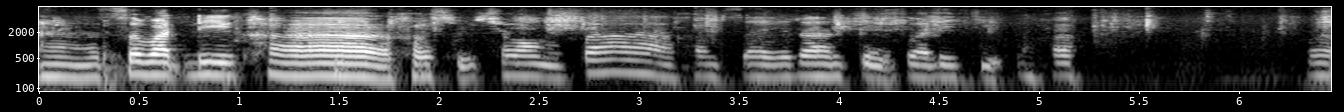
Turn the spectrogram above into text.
อ่าสวัสดีค่ะ เข้าสู่ช่องป้าคำใสรานปู่ปาริจินะคะก็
